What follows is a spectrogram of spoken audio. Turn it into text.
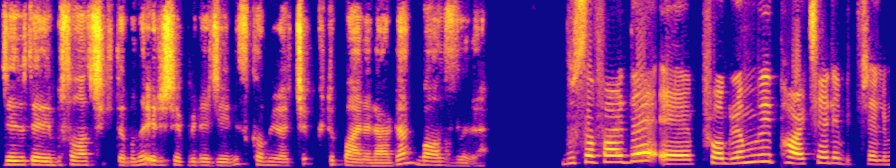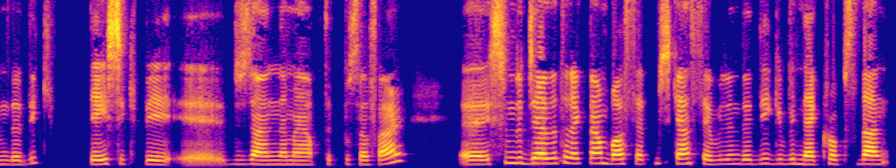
Cevdet Erik'in bu sanatçı kitabına erişebileceğiniz kamuya açık kütüphanelerden bazıları. Bu sefer de e, programı bir parçayla bitirelim dedik değişik bir e, düzenleme yaptık bu sefer. E, şimdi Cevdet Erek'ten bahsetmişken Sevil'in dediği gibi nekropsiden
